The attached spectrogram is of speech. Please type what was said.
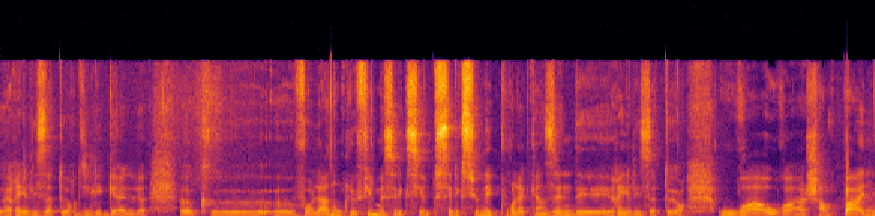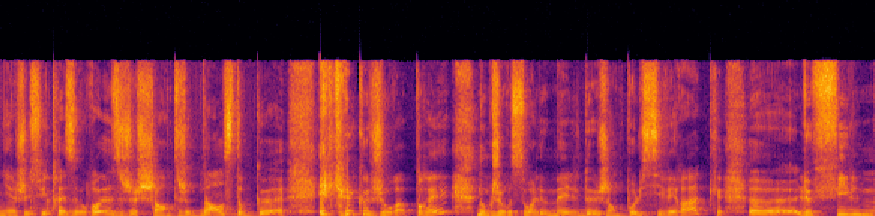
réalisateur d'Illégal, que voilà, donc le film est sélectionné pour la quinzaine des réalisateurs. Hurrah, hurrah, champagne, je suis très heureuse, je chante, je danse. Donc, euh, et quelques jours après, donc je reçois le mail de Jean-Paul Siverac, euh, le film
